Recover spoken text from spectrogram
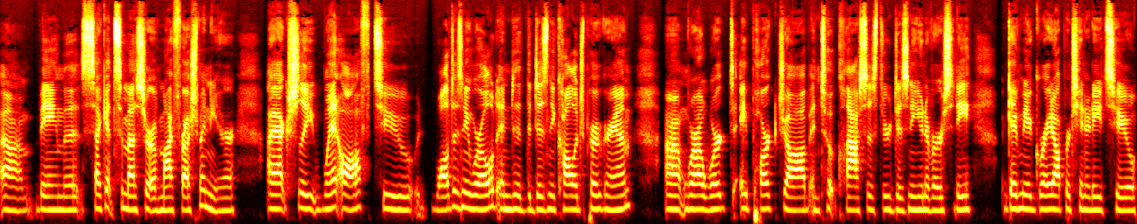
um, being the second semester of my freshman year, I actually went off to Walt Disney World and did the Disney College program, um, where I worked a park job and took classes through Disney University. It gave me a great opportunity to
